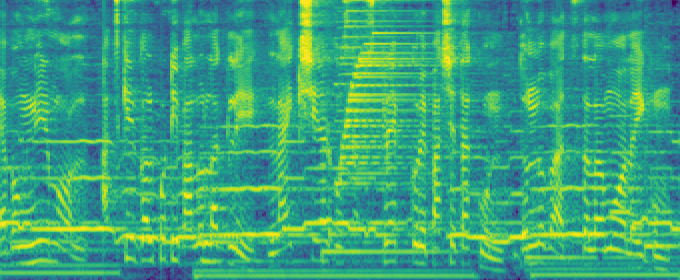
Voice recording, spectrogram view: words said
এবং নির্মল। আজকের গল্পটি ভালো লাগলে লাইক, শেয়ার ও সাবস্ক্রাইব করে পাশে থাকুন। ধন্যবাদ, সালামু আলাইকুম।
